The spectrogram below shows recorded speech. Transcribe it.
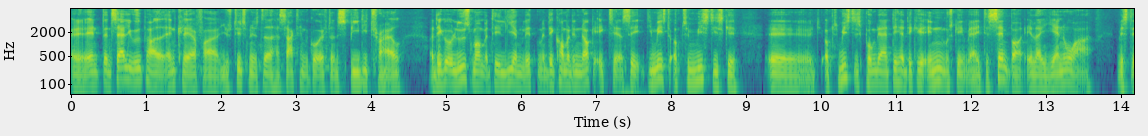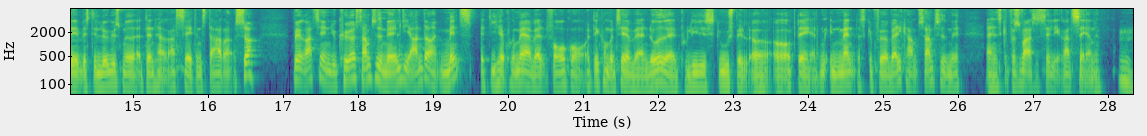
Øh, den særlige udpegede anklager fra Justitsministeriet har sagt, at han vil gå efter en speedy trial. Og det kan jo lyde som om, at det er lige om lidt, men det kommer det nok ikke til at se. De mest optimistiske, øh, optimistiske punkter er, at det her det kan ende måske være i december eller i januar, hvis det, hvis det lykkes med, at den her retssag den starter. Så vil retssagen jo køre samtidig med alle de andre, mens at de her primærvalg foregår, og det kommer til at være noget af et politisk skuespil at, at opdage, at en mand, der skal føre valgkamp samtidig med, at han skal forsvare sig selv i retssagerne. Mm.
